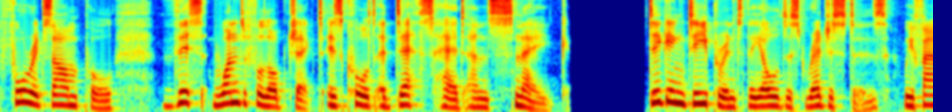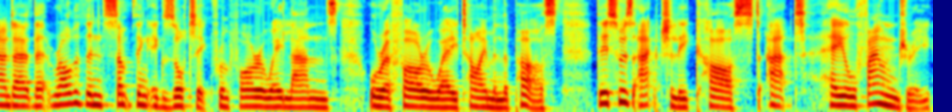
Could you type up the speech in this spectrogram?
For example, this wonderful object is called a death's head and snake. Digging deeper into the oldest registers, we found out that rather than something exotic from faraway lands or a faraway time in the past, this was actually cast at Hayle Foundry,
